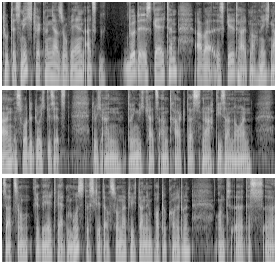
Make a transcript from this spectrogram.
tut es nicht. Wir können ja so wählen, als würde es gelten, aber es gilt halt noch nicht. Nein, es wurde durchgesetzt durch einen Dringlichkeitsantrag, dass nach dieser neuen Satzung gewählt werden muss. Das steht auch so natürlich dann im Protokoll drin. Und äh, das äh,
